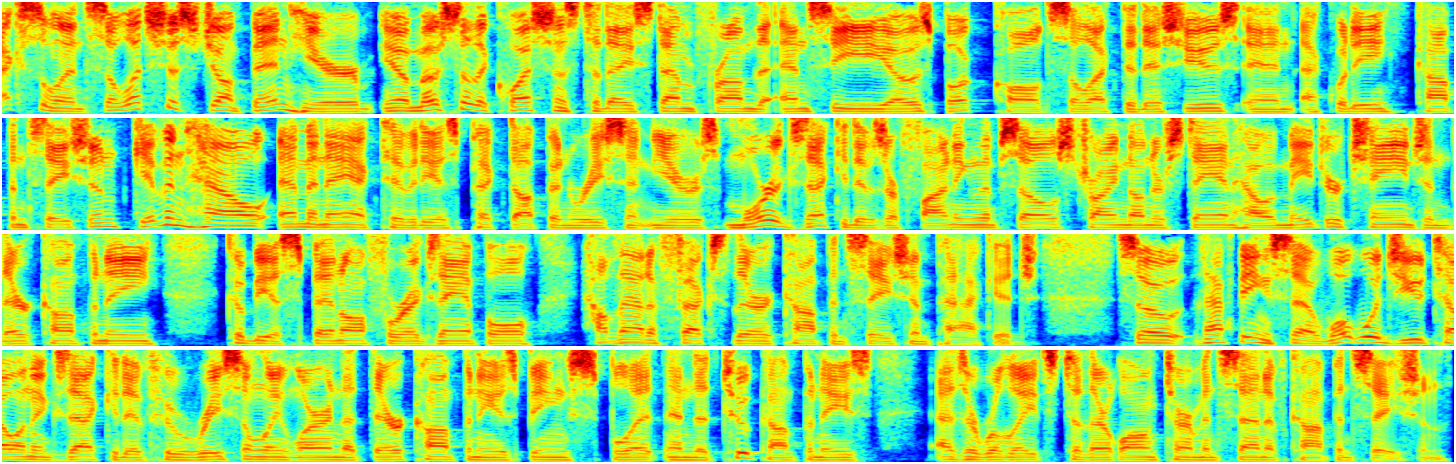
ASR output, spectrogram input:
Excellent. So let's just jump in here. You know, most of the questions today stem from the NCEO's book called Selected Issues in Equity Compensation. Given how M&A activity has picked up in recent years, more executives are finding themselves trying to understand how a major change in their company could be a spinoff, for example, how that affects their compensation package. So that being said, what would you tell an executive who recently learned that their company is being split into two companies as it relates to their long-term incentive compensation?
